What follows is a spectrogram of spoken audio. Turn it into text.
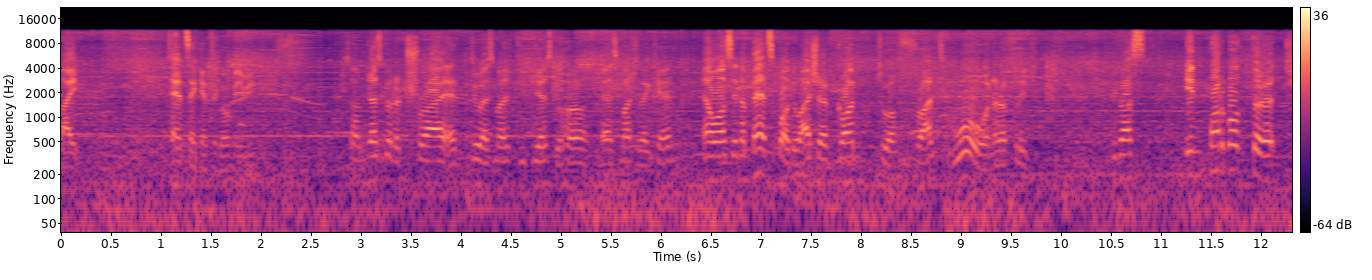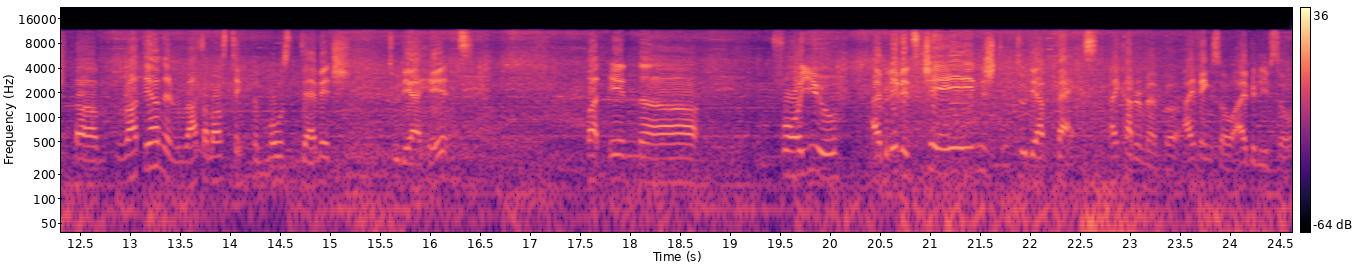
like 10 seconds ago maybe. So I'm just gonna try and do as much DPS to her as much as I can. I was in a bad spot though, I should have gone to a front. Whoa, another flinch. Because in Portable 3rd, um, Rathian and Rathalos take the most damage to their heads. But in uh, 4U, I believe it's changed to their backs. I can't remember. I think so. I believe so.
